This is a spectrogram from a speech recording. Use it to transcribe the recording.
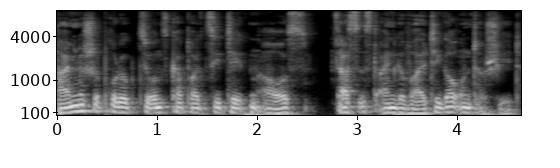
heimische Produktionskapazitäten aus. Das ist ein gewaltiger Unterschied.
